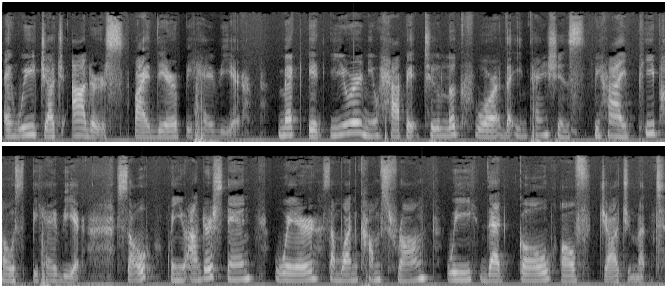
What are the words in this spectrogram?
and we judge others by their behavior. Make it your new habit to look for the intentions behind people's behavior. So, when you understand where someone comes from, we let go of judgment.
